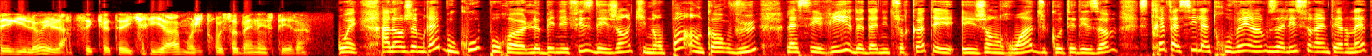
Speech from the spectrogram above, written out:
série-là et l'article que tu as écrit hier, moi j'ai trouvé ça bien inspirant. Oui. Alors j'aimerais beaucoup pour euh, le bénéfice des gens qui n'ont pas encore vu la série de Danny Turcotte et, Jean Roy du côté des hommes. C'est très facile à trouver. Hein. Vous allez sur internet,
